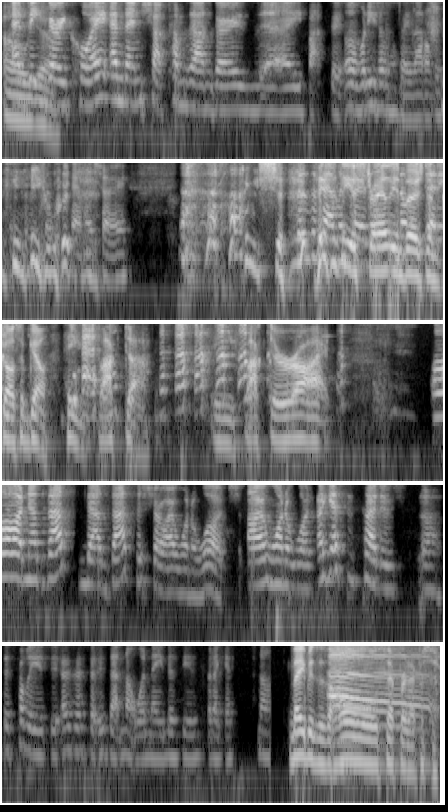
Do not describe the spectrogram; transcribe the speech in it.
Oh, and being yeah. very coy, and then Chuck comes out and goes, uh, "You fucked it." Oh, well, he doesn't say that, obviously. it's a would. family show. He should- There's a this is the Australian version of. Gossip Girl. He Yeah. fucked her. He fucked her right. Oh, now that's now that's a show I want to watch. I want to watch. I guess it's kind of. Uh, there's probably. As I said, is that not what Neighbours is? But I guess it's not. Neighbours is a whole separate Uh, episode.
